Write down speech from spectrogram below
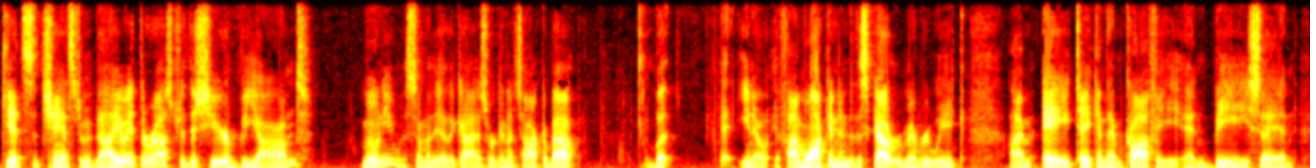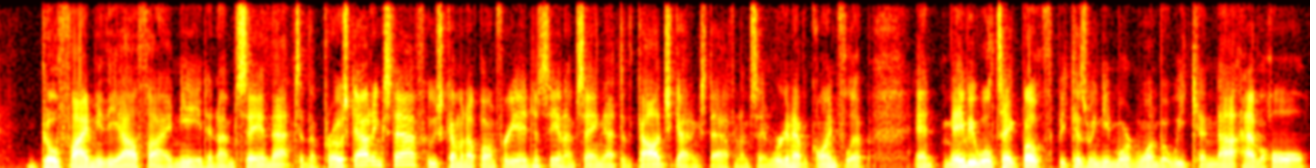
gets a chance to evaluate the roster this year beyond Mooney with some of the other guys we're going to talk about. But Eh, you know, if I'm walking into the scout room every week, I'm A, taking them coffee, and B, saying, go find me the alpha I need. And I'm saying that to the pro scouting staff who's coming up on free agency. And I'm saying that to the college scouting staff. And I'm saying, we're going to have a coin flip. And maybe we'll take both because we need more than one, but we cannot have a hole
